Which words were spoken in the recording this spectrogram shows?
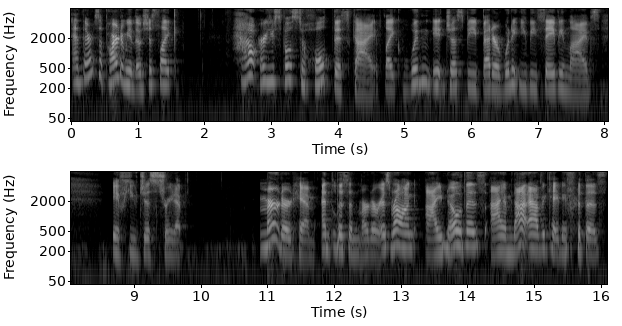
and there's a part of me that was just like, how are you supposed to hold this guy? Like, wouldn't it just be better? Wouldn't you be saving lives if you just straight up murdered him? And listen, murder is wrong. I know this. I am not advocating for this.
